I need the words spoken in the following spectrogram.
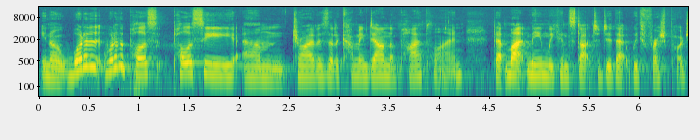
you know, what are the, what are the policy, policy um, drivers that are coming down the pipeline that might mean we can start to do that with fresh produce.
